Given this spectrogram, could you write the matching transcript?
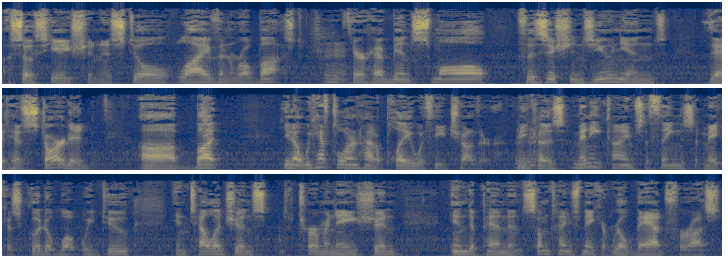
Association is still live and robust. There have been small physicians unions that have started, uh, but you know we have to learn how to play with each other because many times the things that make us good at what we do, intelligence, determination, independence, sometimes make it real bad for us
